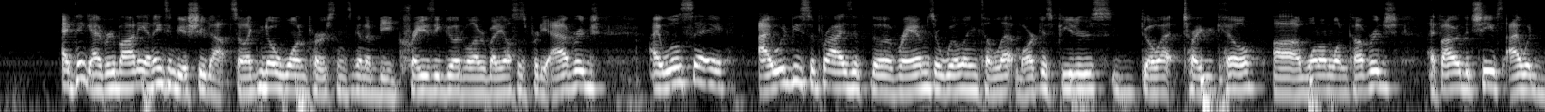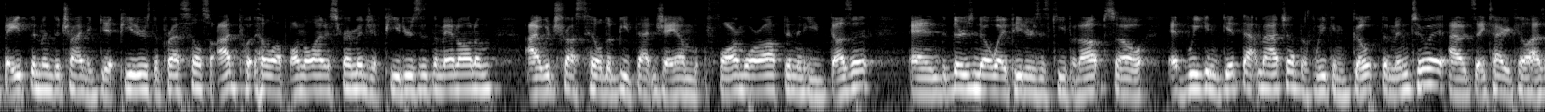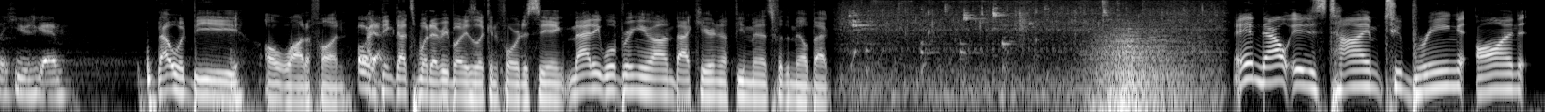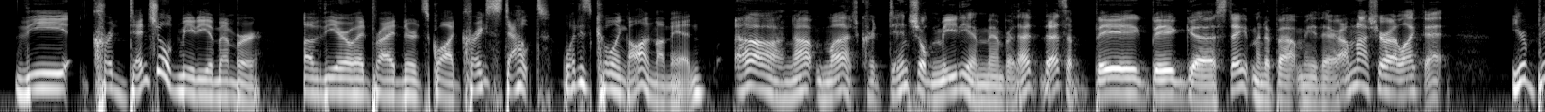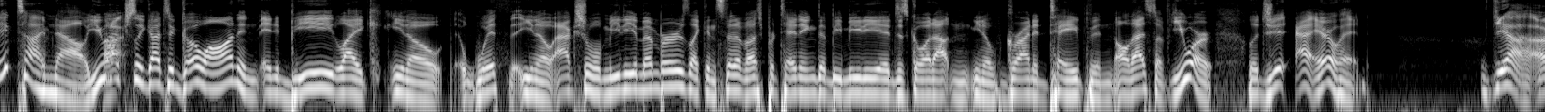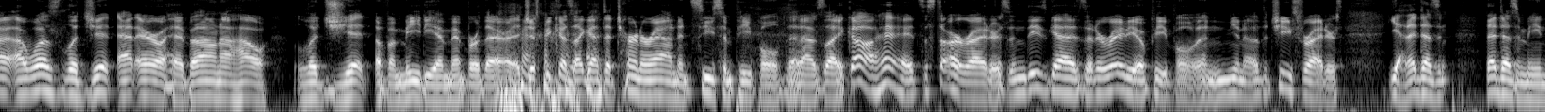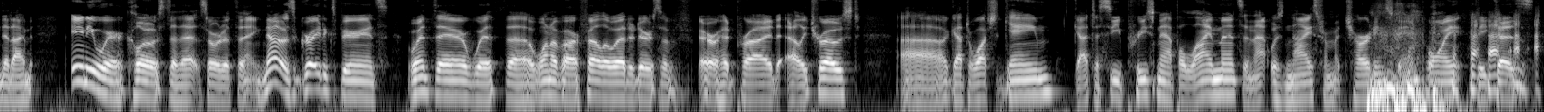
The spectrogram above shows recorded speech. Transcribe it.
I think everybody. I think it's gonna be a shootout. So like no one person's gonna be crazy good while everybody else is pretty average. I will say I would be surprised if the Rams are willing to let Marcus Peters go at Tyreek Hill one on one coverage. If I were the Chiefs, I would bait them into trying to get Peters to press Hill. So I'd put Hill up on the line of scrimmage if Peters is the man on him. I would trust Hill to beat that jam far more often than he doesn't. And there's no way Peters is keeping up. So if we can get that matchup, if we can goat them into it, I would say Tyreek Hill has a huge game. That would be a lot of fun. Oh, yeah. I think that's what everybody's looking forward to seeing. Maddie, we'll bring you on back here in a few minutes for the mailbag. And now it is time to bring on the credentialed media member of the Arrowhead Pride Nerd Squad, Craig Stout. What is going on, my man? Oh, not much. Credentialed media member. That that's a big, big uh, statement about me there. I'm not sure I like that. You're big time now. You uh, actually got to go on and, and be like, you know, with, you know, actual media members. Like instead of us pretending to be media and just going out and, you know, grinded tape and all that stuff, you are legit at Arrowhead. Yeah, I, I, was legit at Arrowhead, but I don't know how legit of a media member there. Just because I got to turn around and see some people that I was like, oh, hey, it's the Star Writers and these guys that are radio people and you know the Chiefs writers. Yeah, that doesn't that doesn't mean that I'm anywhere close to that sort of thing. No, it was a great experience. Went there with uh, one of our fellow editors of Arrowhead Pride, Ali Trost. I uh, got to watch the game, got to see pre-snap alignments, and that was nice from a charting standpoint because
